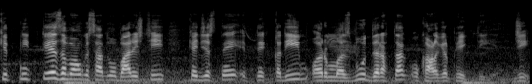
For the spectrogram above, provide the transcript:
कितनी तेज़ हवाओं के साथ वो बारिश थी कि जिसने इतने कदीम और मज़बूत दरख्त तक उखाड़ कर फेंक दी है। जी।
